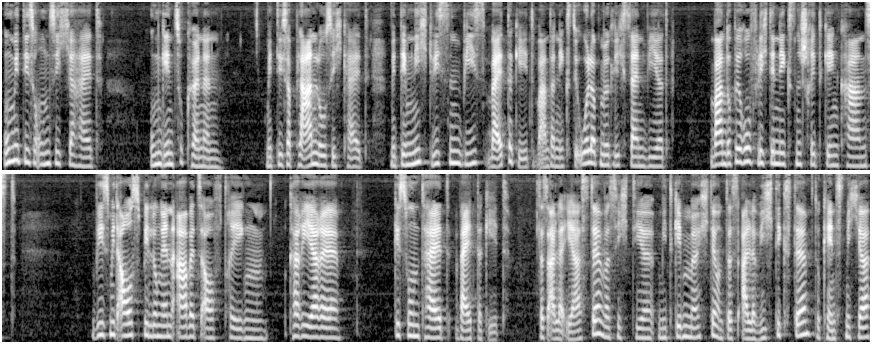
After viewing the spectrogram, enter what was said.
um mit dieser Unsicherheit umgehen zu können? Mit dieser Planlosigkeit, mit dem Nichtwissen, wie es weitergeht, wann der nächste Urlaub möglich sein wird, wann du beruflich den nächsten Schritt gehen kannst, wie es mit Ausbildungen, Arbeitsaufträgen, Karriere, Gesundheit weitergeht. Das allererste, was ich dir mitgeben möchte und das Allerwichtigste, du kennst mich ja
